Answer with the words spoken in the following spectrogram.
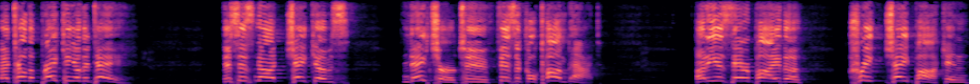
until the breaking of the day. This is not Jacob's nature to physical combat, but he is there by the creek Jabbok and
